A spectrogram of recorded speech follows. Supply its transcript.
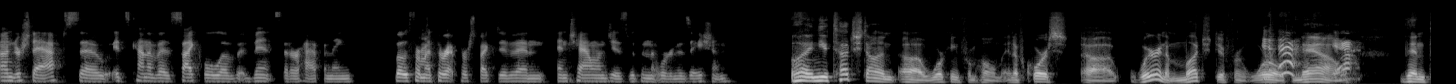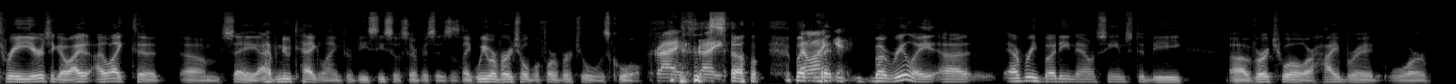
understaffed. So it's kind of a cycle of events that are happening both from a threat perspective and and challenges within the organization well, and you touched on uh, working from home, and of course, uh, we're in a much different world now yeah. than three years ago. I, I like to um, say I have a new tagline for vCISO services. It's like we were virtual before virtual was cool. Right, right. so, but like but, but really, uh, everybody now seems to be uh, virtual or hybrid or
